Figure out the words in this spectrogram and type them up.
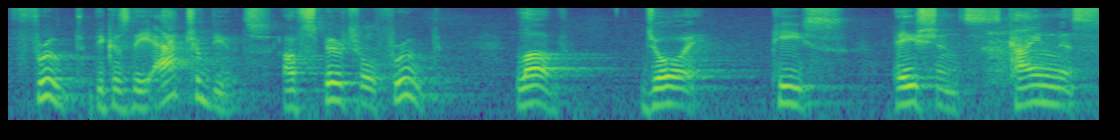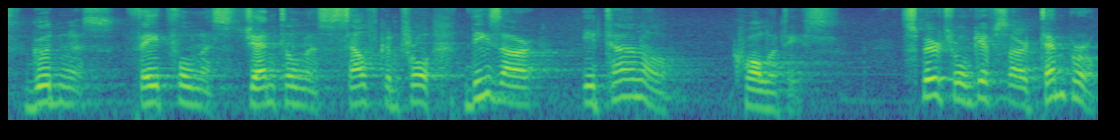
fruit because the attributes of spiritual fruit love, joy, peace, patience, kindness, goodness, faithfulness, gentleness, self control these are eternal qualities. Spiritual gifts are temporal,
